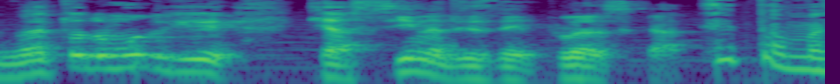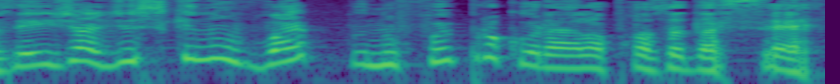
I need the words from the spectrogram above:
Não é todo mundo que, que assina Disney Plus, cara. Então, mas ele já disse que não, vai, não foi procurar ela por causa da série,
